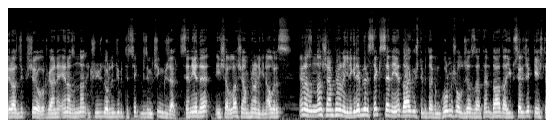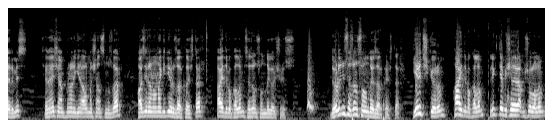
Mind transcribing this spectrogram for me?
birazcık şey olur. Yani en azından 3. 4. bitirsek bizim için güzel. Seneye de inşallah Şampiyonlar Ligi'ni alırız. En azından Şampiyonlar Ligi'ne gidebilirsek seneye daha güçlü bir takım kurmuş olacağız zaten. Daha da yükselecek gençlerimiz. Seneye Şampiyonlar Ligi'ni alma şansımız var. Haziran 10'a gidiyoruz arkadaşlar. Haydi bakalım sezon sonunda görüşürüz. Dördüncü sezon sonundayız arkadaşlar. Geri çıkıyorum. Haydi bakalım. Ligde bir şeyler yapmış olalım.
